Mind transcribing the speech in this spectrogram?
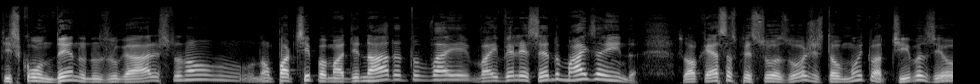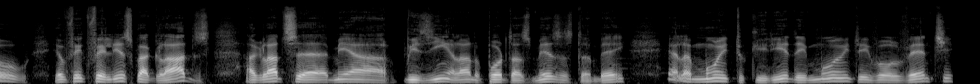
te escondendo nos lugares, tu não, não participa mais de nada, tu vai, vai envelhecendo mais ainda. Só que essas pessoas hoje estão muito ativas e eu, eu fico feliz com a Gladys. A Gladys é minha vizinha lá no Porto das Mesas também. Ela é muito querida e muito envolvente.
